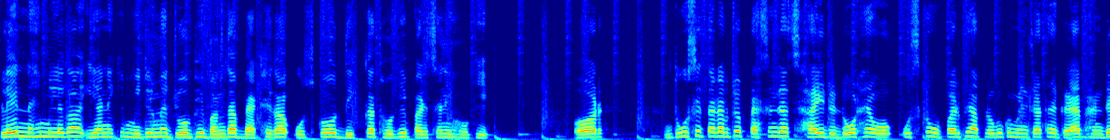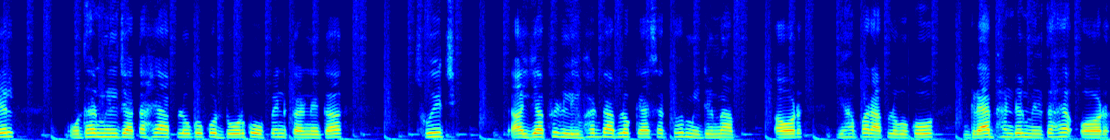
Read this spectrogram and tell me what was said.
प्लेन नहीं मिलेगा, यानी कि मिडिल में जो भी बंदा बैठेगा, उसको दिक्कत होगी, परेशानी होगी। और दूसरी तरफ़ जो पैसेंजर साइड डोर है, वो उसके ऊपर भी आप लोगों को मिल जाता है ग्रैब हैंडल उधर मिल जाता है आप लोगों को डोर को ओपन करने का स्विच या फिर लीवर भी आप लोग कह सकते हो मिडिल में आप, और यहाँ पर आप लोगों को ग्रैब हैंडल मिलता है, और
